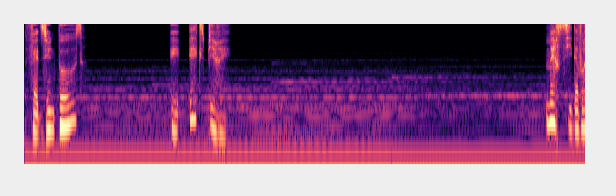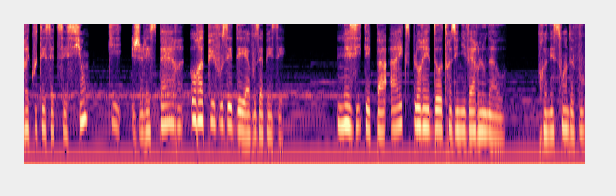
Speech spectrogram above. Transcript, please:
Faites une pause et expirez. Merci d'avoir écouté cette session qui, je l'espère, aura pu vous aider à vous apaiser. N'hésitez pas à explorer d'autres univers Lunao. Prenez soin de vous.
